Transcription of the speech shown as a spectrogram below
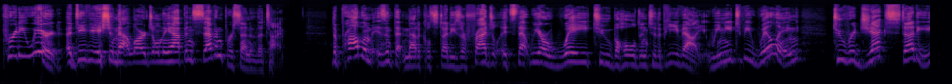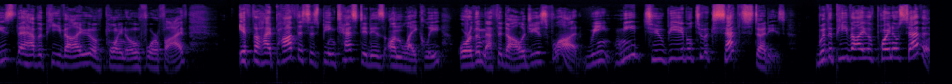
Pretty weird. A deviation that large only happens 7% of the time. The problem isn't that medical studies are fragile, it's that we are way too beholden to the p value. We need to be willing to reject studies that have a p value of 0.045 if the hypothesis being tested is unlikely or the methodology is flawed. We need to be able to accept studies with a p value of 0.07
